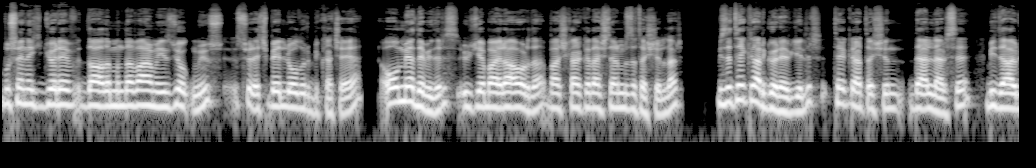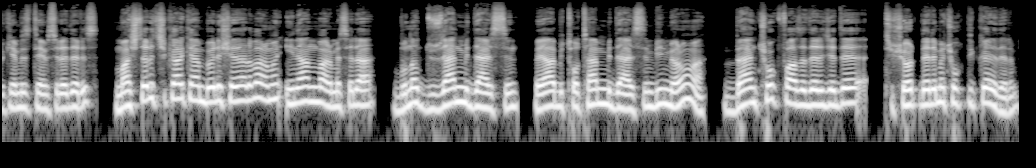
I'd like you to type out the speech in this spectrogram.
Bu seneki görev dağılımında var mıyız yok muyuz? Süreç belli olur birkaç aya. Olmayabiliriz. Ülke bayrağı orada. Başka arkadaşlarımız da taşırlar. Bize tekrar görev gelir. Tekrar taşın derlerse bir daha ülkemizi temsil ederiz. Maçları çıkarken böyle şeyler var mı? İnan var. Mesela buna düzen mi dersin veya bir totem mi dersin bilmiyorum ama ben çok fazla derecede tişörtlerime çok dikkat ederim.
